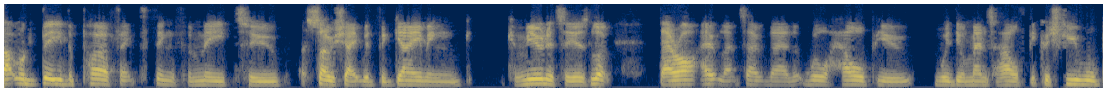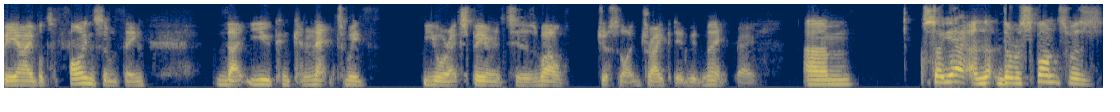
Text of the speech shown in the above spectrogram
that would be the perfect thing for me to associate with the gaming community is look there are outlets out there that will help you with your mental health because you will be able to find something that you can connect with your experiences as well just like drake did with me right um so yeah and the response was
